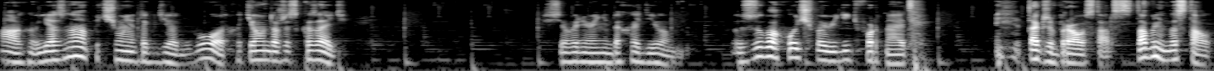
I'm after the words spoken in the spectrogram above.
А я знаю почему они так делают. Вот хотел он даже сказать. Все время не доходило. Зуба хочешь победить Fortnite? Также Brawl Stars. Да блин достал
